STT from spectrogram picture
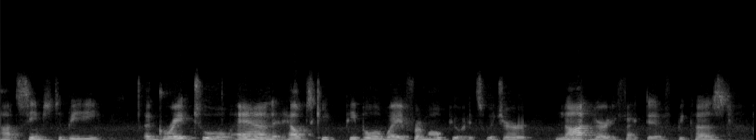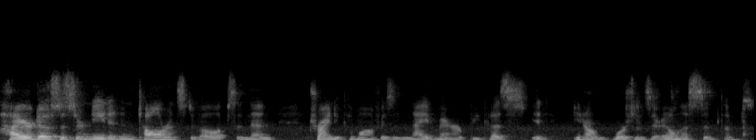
uh, seems to be a great tool. And it helps keep people away from opioids, which are not very effective because higher doses are needed and tolerance develops and then trying to come off is a nightmare because it you know worsens their illness symptoms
